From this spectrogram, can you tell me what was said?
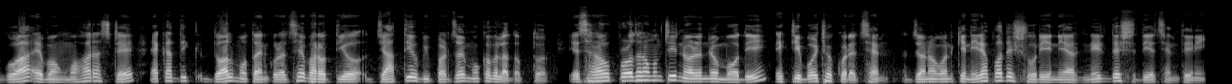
গোয়া এবং মহারাষ্ট্রে একাধিক দল মোতায়েন করেছে ভারতীয় জাতীয় বিপর্যয় মোকাবেলা দপ্তর। এছাড়াও প্রধানমন্ত্রী নরেন্দ্র মোদী একটি বৈঠক করেছেন। জনগণকে নিরাপদে সরিয়ে নেওয়ার নির্দেশ দিয়েছেন তিনি।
